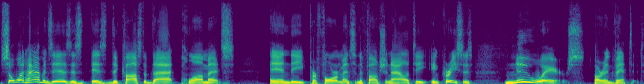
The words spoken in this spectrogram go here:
so what happens is is is the cost of that plummets and the performance and the functionality increases. New wares are invented.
